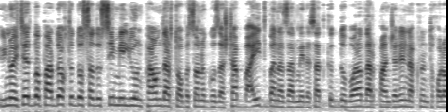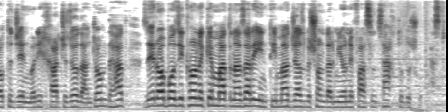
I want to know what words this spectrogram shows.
یونایتد با پرداخت 230 میلیون پوند در تابستان گذشته بعید به نظر می رسد که دوباره در پنجره نقل انتقالات جنوری خرج زیاد انجام دهد زیرا بازیکنانی که مد نظر این تیم جذبشان در میان فصل سخت و دشوار است.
